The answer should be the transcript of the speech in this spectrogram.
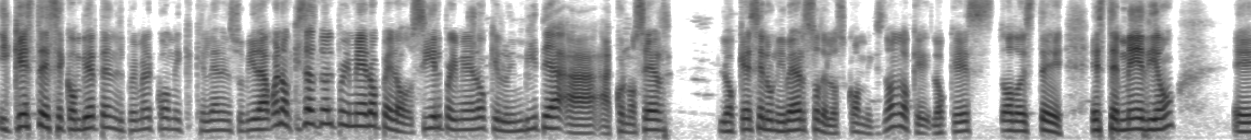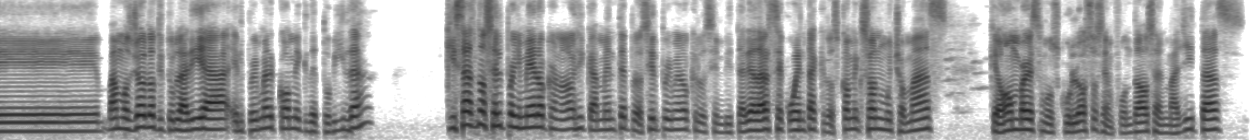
y que este se convierta en el primer cómic que lean en su vida. Bueno, quizás no el primero, pero sí el primero que lo invite a, a conocer lo que es el universo de los cómics, ¿no? Lo que, lo que es todo este, este medio. Eh, vamos, yo lo titularía el primer cómic de tu vida. Quizás no sea el primero cronológicamente, pero sí el primero que los invitaría a darse cuenta que los cómics son mucho más que hombres musculosos enfundados en mallitas,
